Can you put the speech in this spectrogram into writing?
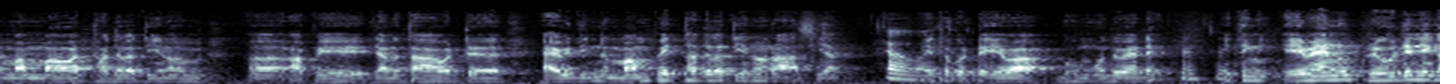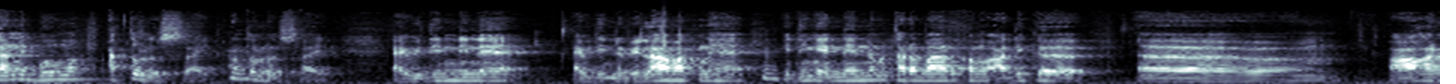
මම මාවත් හදලා තියෙනවා අපේ ජනතාවට ඇවිදින්න මම්පෙත් හදලා තියෙනවා රාශියක්. එතකොට ඒවා බොහොම හොඳ වැඩ. ඉතින් ඒවැනු ප්‍රයෝජනෙ ගන්න බොහොම අතලොස්සයි. අතලොස්සයි. ඇවිදින්නේ නැහැ. ඇවිදින්න වෙලාවක් නැහැ. ඉතින් එන්න එන්නම තරබාරුකම අධික ආහාර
